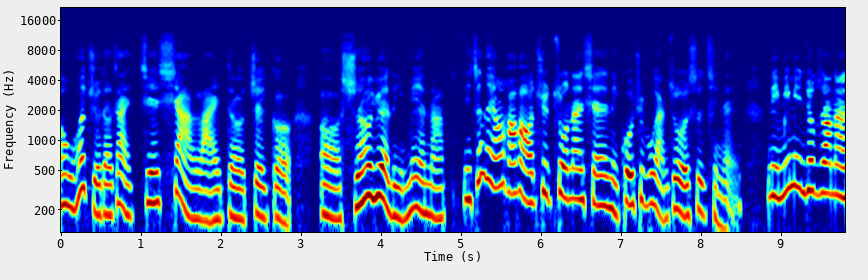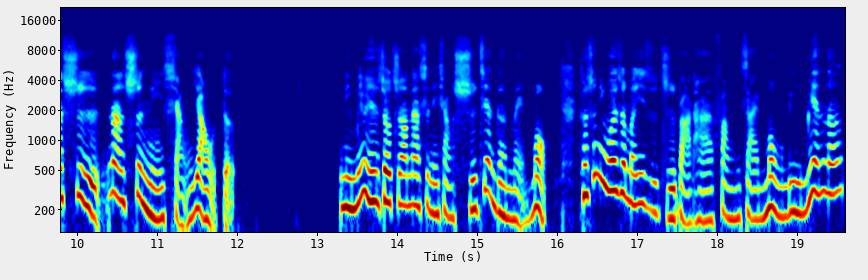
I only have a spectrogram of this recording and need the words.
呃，我会觉得在接下来的这个呃十二月里面呢、你真的要好好去做那些你过去不敢做的事情呢。你明明就知道那是那是你想要的。你明明就知道那是你想实践的美梦，可是你为什么一直只把它放在梦里面呢？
